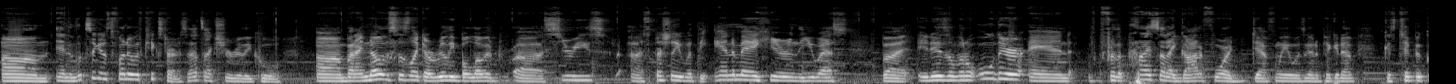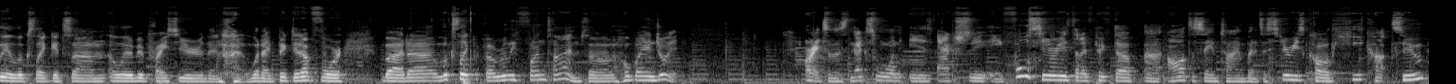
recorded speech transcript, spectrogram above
Um, and it looks like it's funded with Kickstarter, so that's actually really cool. Um, but I know this is like a really beloved uh, series, especially with the anime here in the US but it is a little older and for the price that I got it for, I definitely was gonna pick it up because typically it looks like it's um, a little bit pricier than what I picked it up for, but uh, looks like a really fun time, so I hope I enjoy it. All right, so this next one is actually a full series that I picked up uh, all at the same time, but it's a series called Hikatsu,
